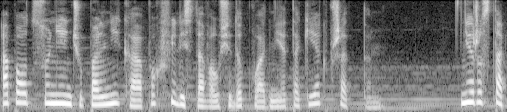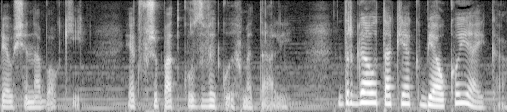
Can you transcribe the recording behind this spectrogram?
a po odsunięciu palnika po chwili stawał się dokładnie taki jak przedtem. Nie roztapiał się na boki, jak w przypadku zwykłych metali. Drgał tak jak białko jajka.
